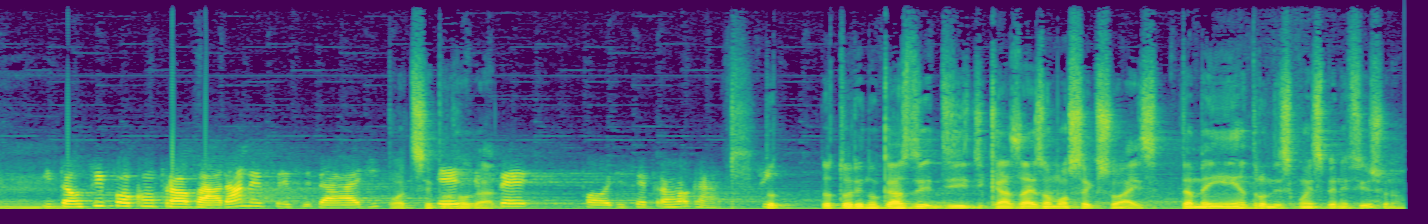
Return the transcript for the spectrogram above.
Hum. Então, se for comprovada a necessidade, pode ser prorrogado. Esse, pode ser prorrogado. Sim. Doutor, e no caso de, de, de, casais homossexuais, também entram nesse, com esse benefício, não?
